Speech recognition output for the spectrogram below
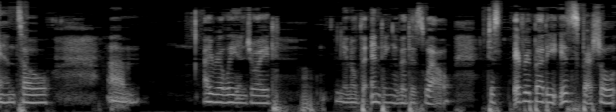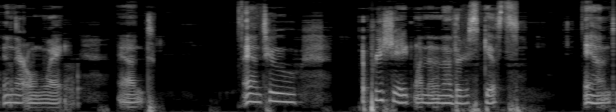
And so um, I really enjoyed, you know, the ending of it as well. Just everybody is special in their own way. And and to appreciate one another's gifts and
